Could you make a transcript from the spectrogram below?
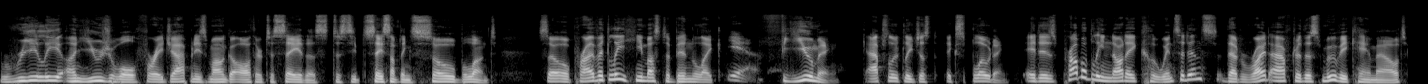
really unusual for a Japanese manga author to say this, to s- say something so blunt. So privately, he must have been like Yeah. fuming, absolutely just exploding. It is probably not a coincidence that right after this movie came out,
